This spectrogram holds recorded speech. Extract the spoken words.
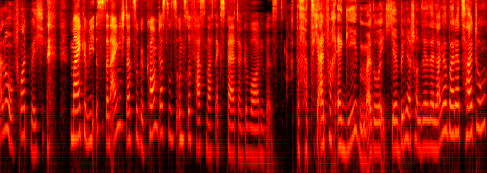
Hallo, freut mich. Maike, wie ist es denn eigentlich dazu gekommen, dass du unsere Fastnachtsexpertin geworden bist? Das hat sich einfach ergeben. Also ich äh, bin ja schon sehr, sehr lange bei der Zeitung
